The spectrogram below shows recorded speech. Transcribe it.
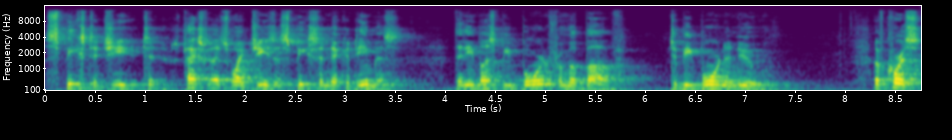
speaks to, Je- to that's why Jesus speaks to Nicodemus that he must be born from above, to be born anew. Of course,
